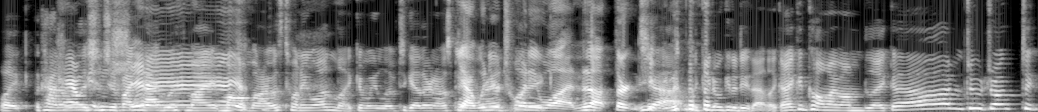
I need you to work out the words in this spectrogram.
like the kind of Hey, relationship I had with my mom when I was 21. Like, and we lived together and I was paying yeah, when you're rent, like- 21, not 13. yeah, like you don't get to do that. Like I could call my mom and be like, "Ah, I'm too drunk to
